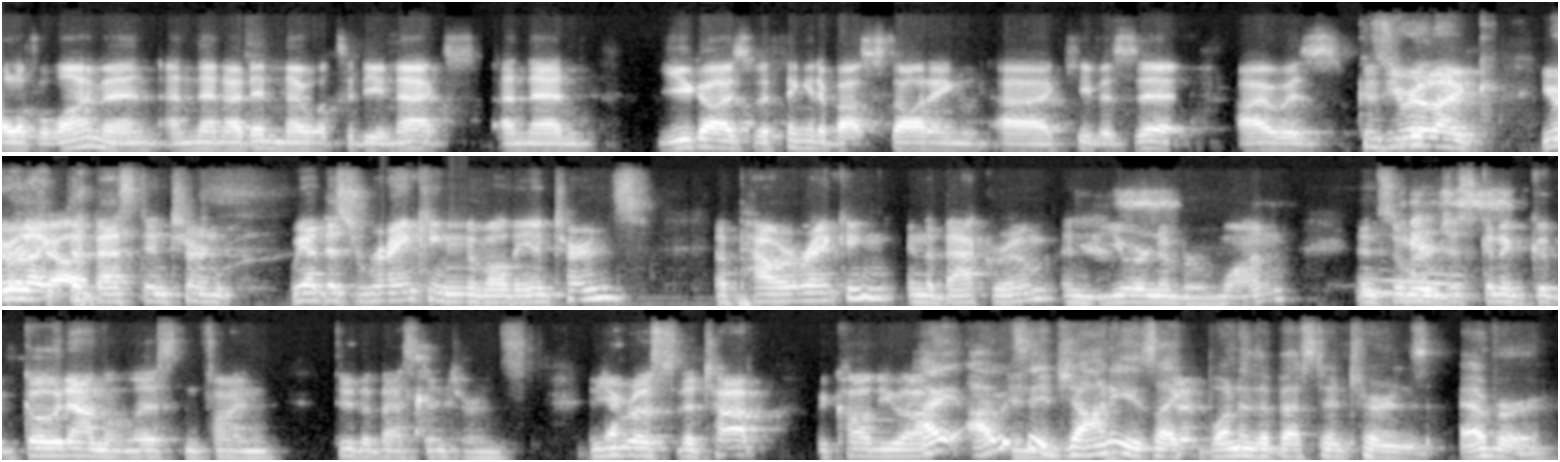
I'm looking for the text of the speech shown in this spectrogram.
Oliver Wyman, and then I didn't know what to do next. And then you guys were thinking about starting uh, Kiva Zip. I was because you were like you were like job. the best intern. We had this ranking of all the interns, a power ranking in the back room, and you were number one. And so yes. we are just gonna go down the list and find through the best interns. And you yeah. rose to the top. We called you up. I, I would say Jonny is like one of the best interns ever.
